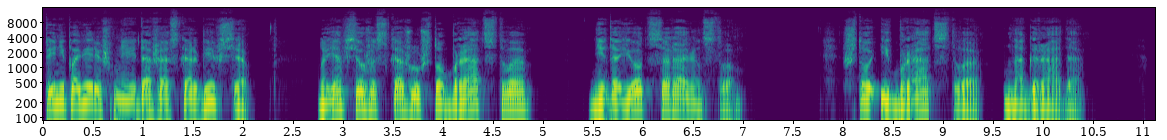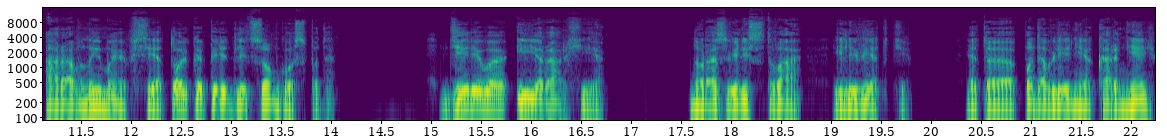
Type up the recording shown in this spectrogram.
Ты не поверишь мне и даже оскорбишься, но я все же скажу, что братство не дается равенством, что и братство — награда, а равны мы все только перед лицом Господа. Дерево — иерархия. Но разве листва или ветки — это подавление корней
